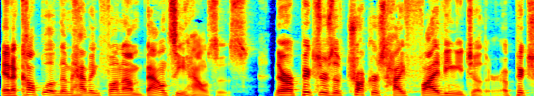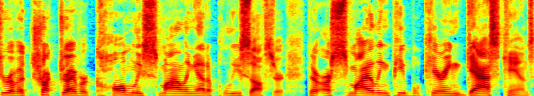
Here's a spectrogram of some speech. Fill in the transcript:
and a couple of them having fun on bouncy houses. There are pictures of truckers high fiving each other, a picture of a truck driver calmly smiling at a police officer. There are smiling people carrying gas cans.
